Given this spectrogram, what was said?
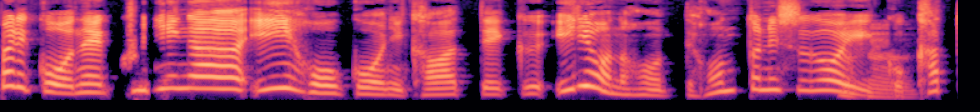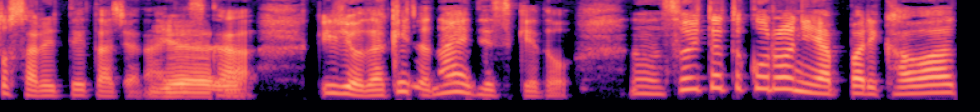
ぱりこうね、国がいい方向に変わっていく、医療の方って本当にすごいこうカットされてたじゃないです.か。医療だけじゃないですけど、うん、そういったところにやっぱり変わ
